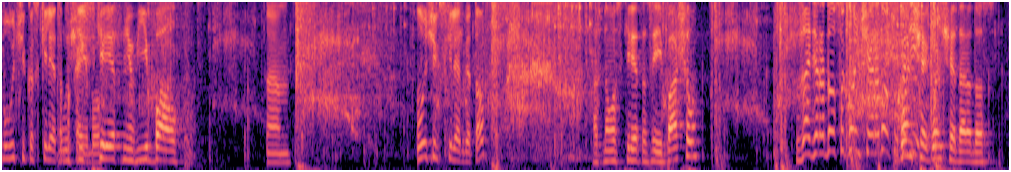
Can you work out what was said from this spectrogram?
лучника скелета Лучник скелет мне въебал. Эм. Лучник скелет готов. Одного скелета заебашил. Сзади Родоса гончая, Родос, уходи! Гончая, гончая, Дородос. Это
